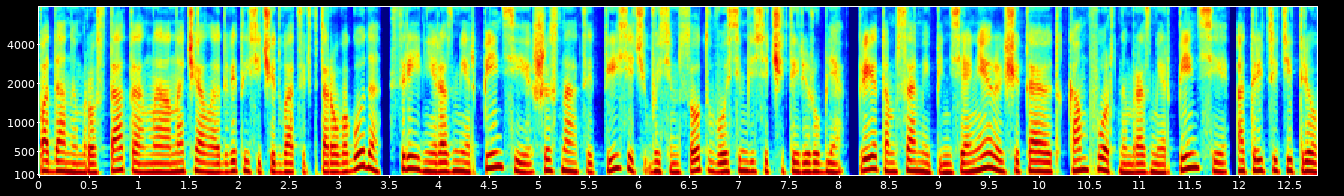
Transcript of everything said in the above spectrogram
По данным Росстата, на начало 2022 года средний размер пенсии 16 884 рубля. При этом сами пенсионеры считают комфортным размер пенсии от 33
